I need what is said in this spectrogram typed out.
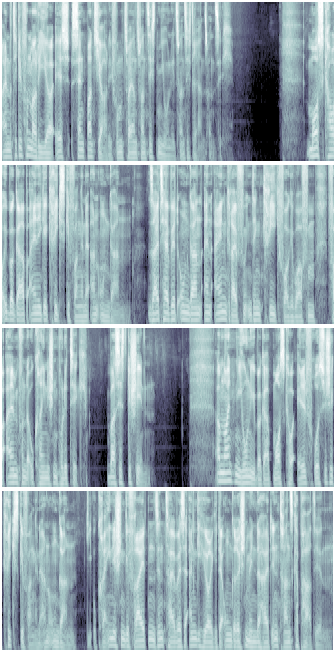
Ein Artikel von Maria S. Sentmantiari vom 22. Juni 2023. Moskau übergab einige Kriegsgefangene an Ungarn. Seither wird Ungarn ein Eingreifen in den Krieg vorgeworfen, vor allem von der ukrainischen Politik. Was ist geschehen? Am 9. Juni übergab Moskau elf russische Kriegsgefangene an Ungarn. Die ukrainischen Gefreiten sind teilweise Angehörige der ungarischen Minderheit in Transkarpatien.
